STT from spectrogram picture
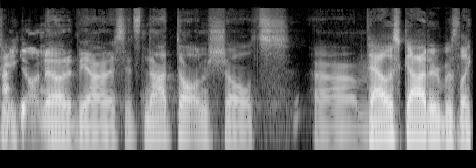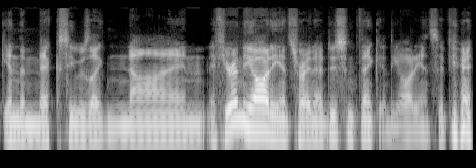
I don't know to be honest. It's not Dalton Schultz. Um, Dallas Goedert was like in the mix. He was like nine. If you're in the audience right now, do some thinking. The audience, if you're if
